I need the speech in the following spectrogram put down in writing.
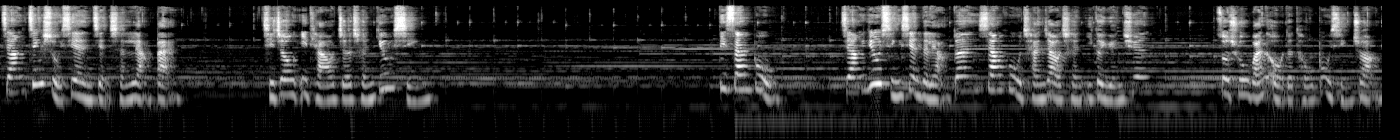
将金属线剪成两半，其中一条折成 U 形。第三步，将 U 型线的两端相互缠绕成一个圆圈，做出玩偶的头部形状。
